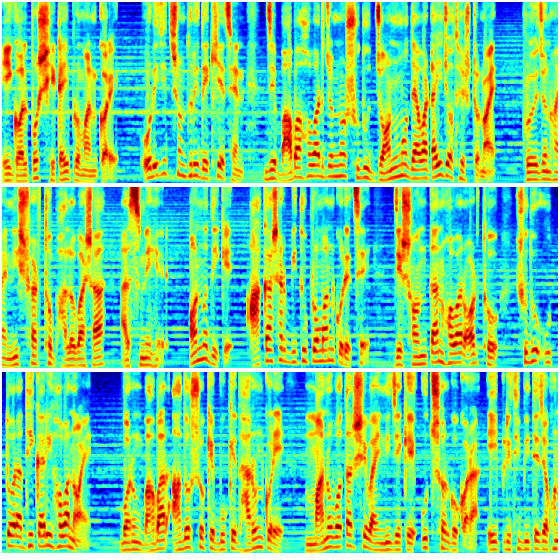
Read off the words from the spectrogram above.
এই গল্প সেটাই প্রমাণ করে। অরিজিৎ চৌধুরী দেখিয়েছেন যে বাবা হওয়ার জন্য শুধু জন্ম দেওয়াটাই যথেষ্ট নয়, প্রয়োজন হয় নিঃস্বার্থ ভালোবাসা আর স্নেহের। অন্যদিকে আকাশ আর বিতু প্রমাণ করেছে যে সন্তান হওয়ার অর্থ শুধু উত্তরাধিকারী হওয়া নয় বরং বাবার আদর্শকে বুকে ধারণ করে মানবতার সেবায় নিজেকে উৎসর্গ করা। এই পৃথিবীতে যখন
